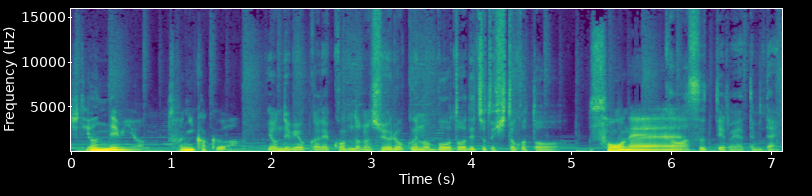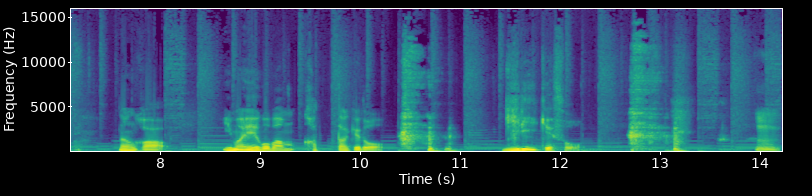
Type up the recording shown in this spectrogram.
ちょっと読んでみよう。とにかくは。読んでみようかで、今度の収録の冒頭でちょっと一言。そうね。交わすっていうのをやってみたいね。なんか、今英語版買ったけど、ギリいけそう。うん、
